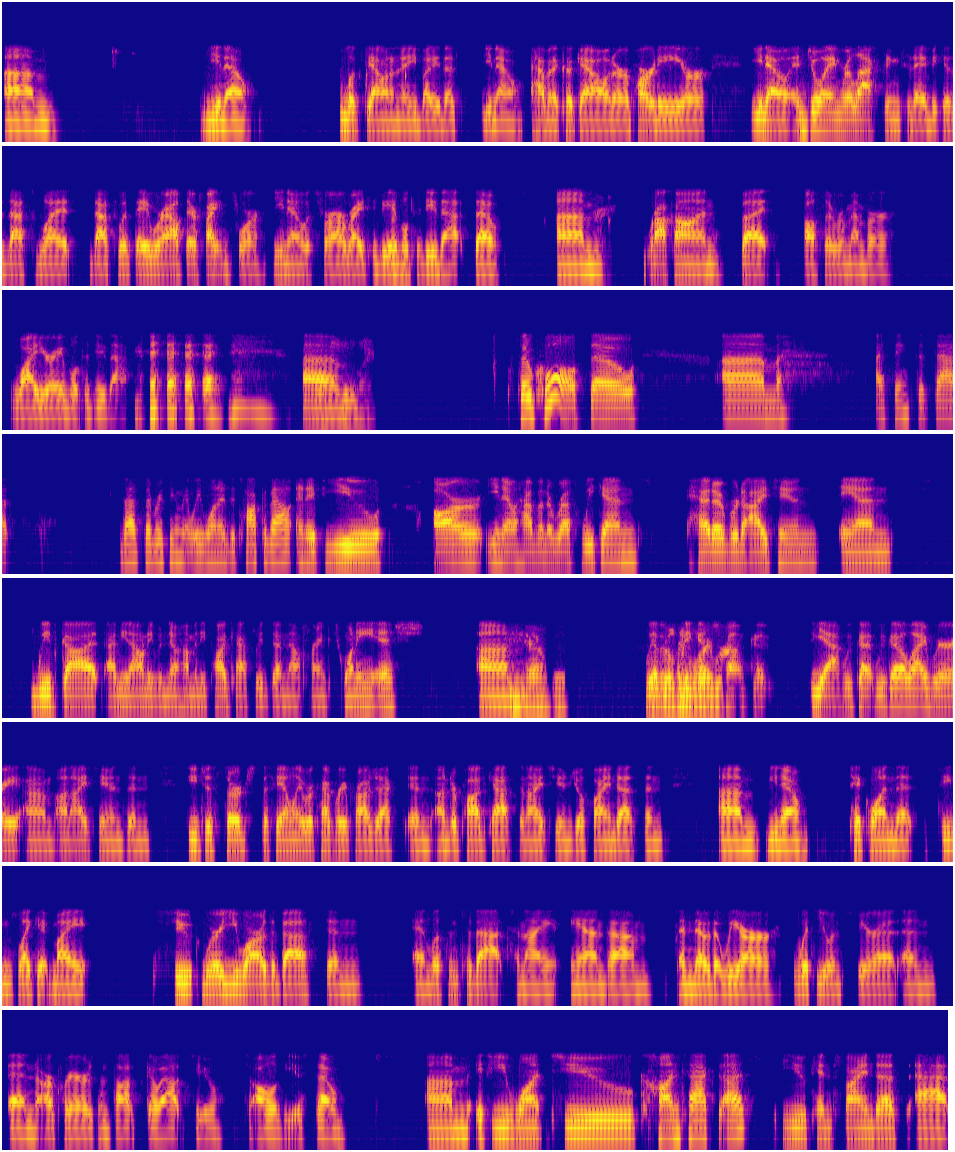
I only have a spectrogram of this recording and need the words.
um, you know, look down on anybody that's you know having a cookout or a party or you know enjoying relaxing today because that's what that's what they were out there fighting for. You know, it's for our right to be able to do that. So, um, rock on, but also remember why you're able to do that. um, so cool. So um, I think that that's that's everything that we wanted to talk about. And if you are, you know, having a rough weekend, head over to iTunes and we've got. I mean, I don't even know how many podcasts we've done now, Frank. Twenty ish. Um, yeah. We have a pretty good chunk of yeah, we've got we've got a library um, on iTunes, and if you just search the Family Recovery Project and under podcast in iTunes, you'll find us, and um, you know, pick one that seems like it might suit where you are the best, and and listen to that tonight, and um, and know that we are with you in spirit, and and our prayers and thoughts go out to to all of you. So. Um, if you want to contact us, you can find us at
